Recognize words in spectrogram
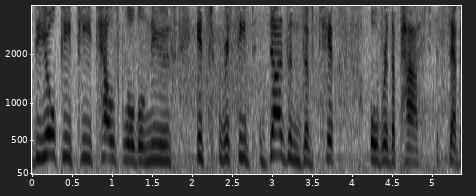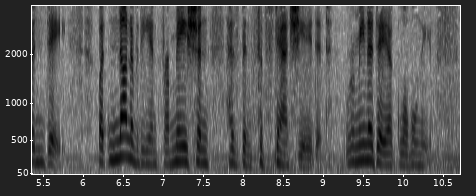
The OPP tells Global News it's received dozens of tips over the past seven days, but none of the information has been substantiated. Rumina Daya, Global News.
